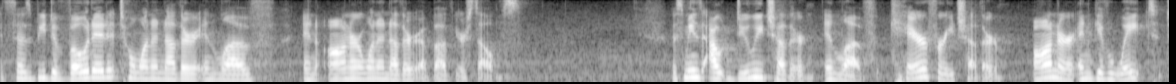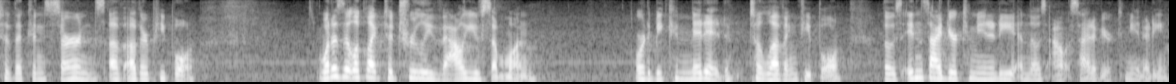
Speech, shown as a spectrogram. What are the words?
It says, Be devoted to one another in love and honor one another above yourselves. This means outdo each other in love, care for each other, honor and give weight to the concerns of other people. What does it look like to truly value someone or to be committed to loving people? Those inside your community and those outside of your community.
